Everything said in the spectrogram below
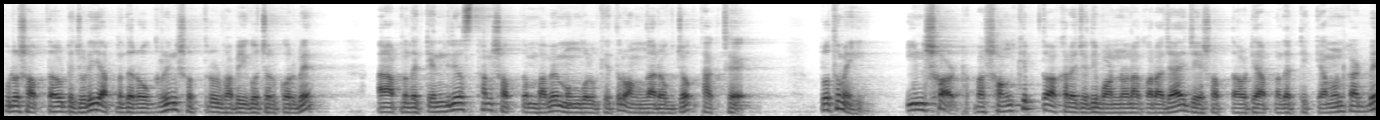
পুরো সপ্তাহটি জুড়েই আপনাদের অগ্রীণ শত্রুরভাবেই গোচর করবে। আর আপনাদের কেন্দ্রীয় স্থান সপ্তমভাবে মঙ্গল কেতুর অঙ্গারক যোগ থাকছে। প্রথমেই ইনশর্ট বা সংক্ষিপ্ত আকারে যদি বর্ণনা করা যায় যে সপ্তাহটি আপনাদের ঠিক কেমন কাটবে,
